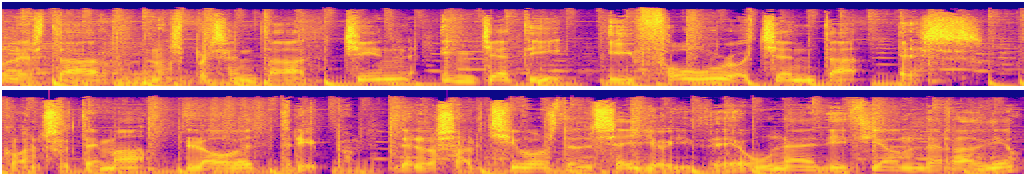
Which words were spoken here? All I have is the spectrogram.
All Star nos presenta Chin Injeti y 480S con su tema Love Trip. De los archivos del sello y de una edición de radio,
